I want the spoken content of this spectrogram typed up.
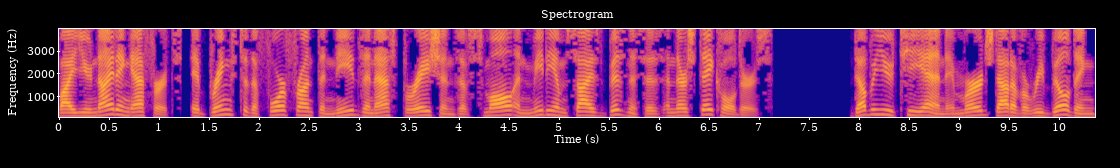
By uniting efforts, it brings to the forefront the needs and aspirations of small and medium-sized businesses and their stakeholders. WTN emerged out of a rebuilding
